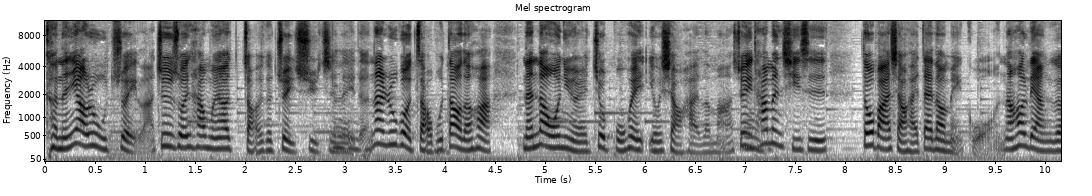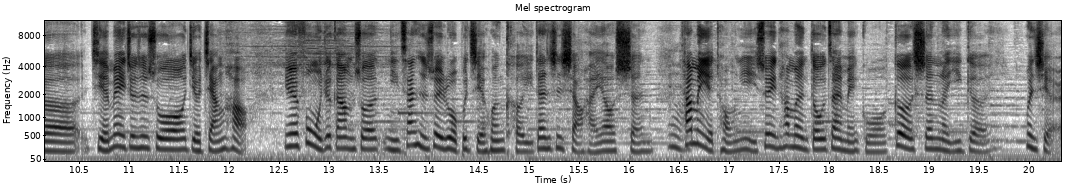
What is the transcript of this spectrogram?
可能要入赘啦，就是说他们要找一个赘婿之类的。嗯、那如果找不到的话，难道我女儿就不会有小孩了吗？所以他们其实。都把小孩带到美国，然后两个姐妹就是说有讲好，因为父母就跟他们说，你三十岁如果不结婚可以，但是小孩要生，嗯、他们也同意，所以他们都在美国各生了一个混血儿，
